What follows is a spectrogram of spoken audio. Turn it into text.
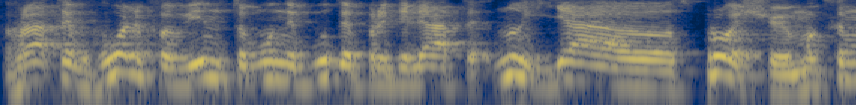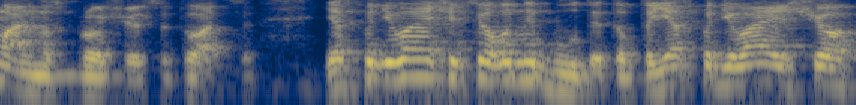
грати в гольф, а він тому не буде приділяти. Ну я е, спрощую, максимально спрощую ситуацію. Я сподіваюся, що цього не буде. Тобто, я сподіваюся, що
